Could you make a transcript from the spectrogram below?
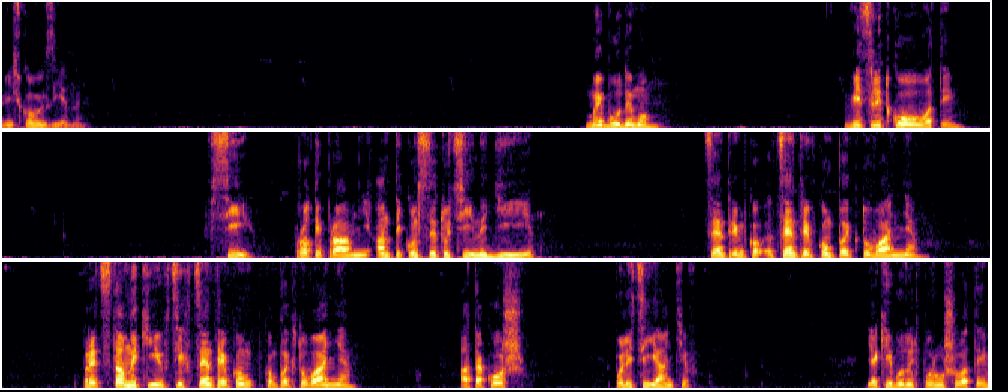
військових з'єднань. Ми будемо відслідковувати всі протиправні антиконституційні дії центрів, комплектування, представників цих центрів комплектування, а також поліціянтів, які будуть порушувати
